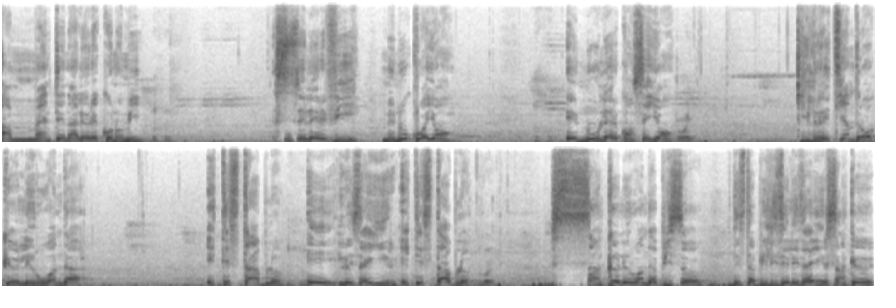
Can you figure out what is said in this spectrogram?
en maintenant leur économie, c'est leur vie. Mais nous croyons et nous leur conseillons Oui. qu'ils retiendront que le Rwanda était stable et le Zaïre était stable sans que le Rwanda puisse euh, déstabiliser les Zaïre, sans que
